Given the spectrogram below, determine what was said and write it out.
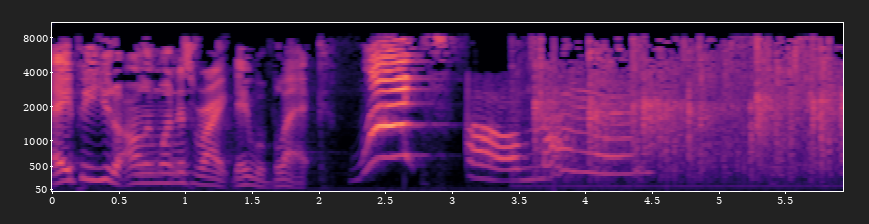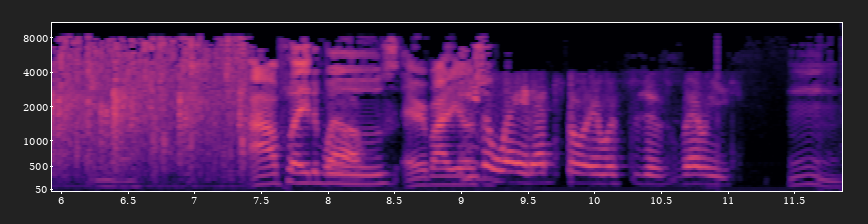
ap you the only one that's right. They were black. What? Oh man I'll play the well, blues. Everybody else. Either way, that story was just very. Mm.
